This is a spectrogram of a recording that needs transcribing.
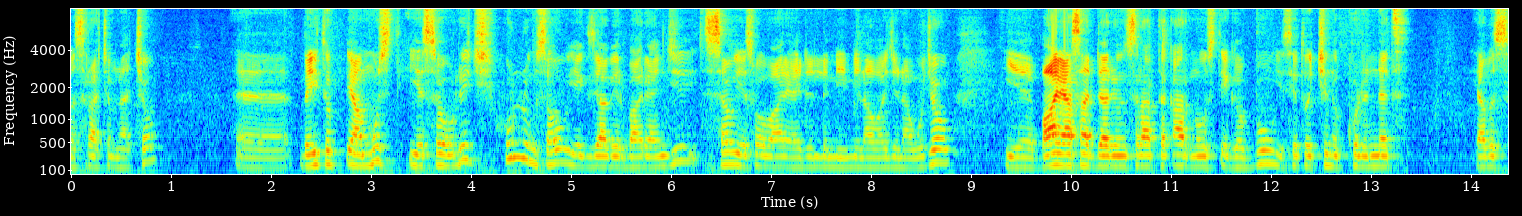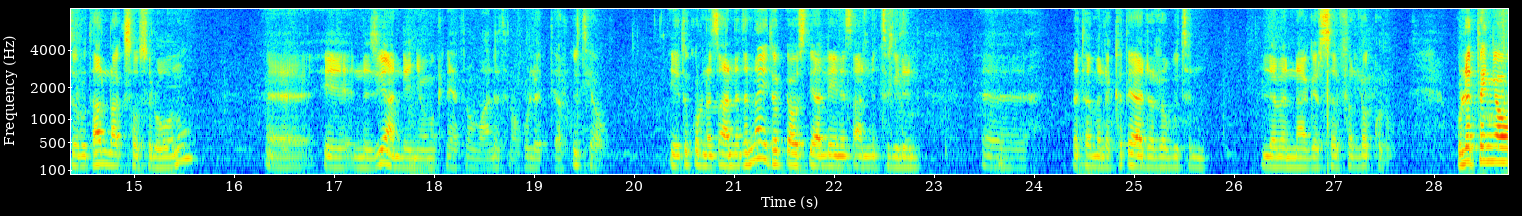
መስራችም ናቸው። በኢትዮጵያም ውስጥ የሰው ልጅ ሁሉም ሰው የእግዚአብሔር ባሪያ እንጂ ሰው የሰው ባሪያ አይደለም የሚል አዋጅን አውጀው የባሪያ አሳዳሪውን ስርዓት ተቃርኖ ውስጥ የገቡ የሴቶችን እኩልነት ያበሰሩ ታላቅ ሰው ስለሆኑ እነዚህ አንደኛው ምክንያት ነው ማለት ነው። ሁለት ያልኩት ያው የጥቁር ነፃነት እና ኢትዮጵያ ውስጥ ያለ የነፃነት ትግልን በተመለከተ ያደረጉትን ለመናገር ስለፈለግኩ ነው። ሁለተኛው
